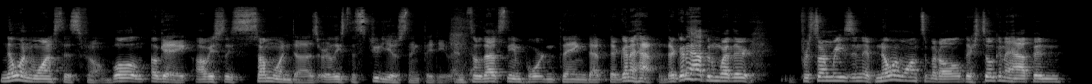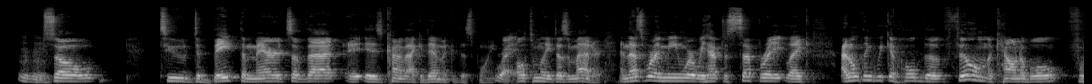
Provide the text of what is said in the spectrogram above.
no one wants this film. Well, okay, obviously someone does, or at least the studios think they do, and so that's the important thing that they're going to happen. They're going to happen whether for some reason if no one wants them at all, they're still going to happen. Mhm. So to debate the merits of that is kind of academic at this point. Right. Ultimately, it doesn't matter, and that's what I mean. Where we have to separate. Like, I don't think we could hold the film accountable for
